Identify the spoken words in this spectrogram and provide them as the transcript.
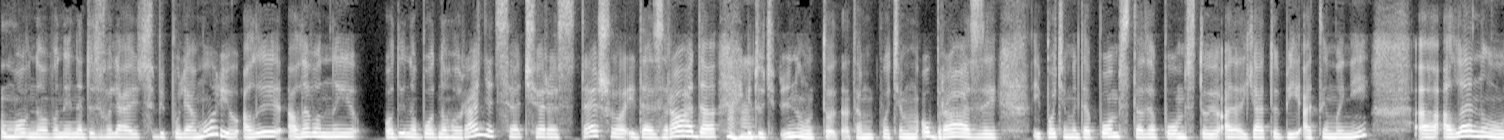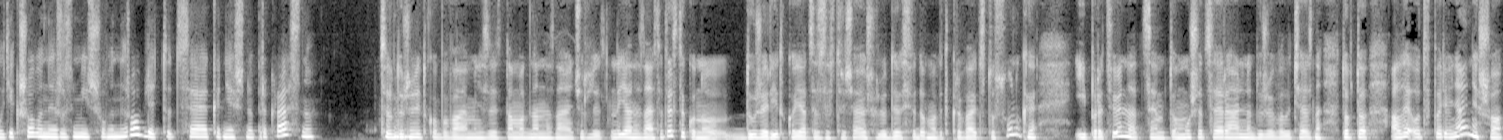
умовно вони не дозволяють собі поліаморію, але, але вони. Один об одного раняться через те, що йде зрада, uh-huh. ідуть ну, то, там потім образи, і потім іде помста за помстою, а я тобі, а ти мені. Але ну, якщо вони розуміють, що вони роблять, то це, звісно, прекрасно. Це дуже рідко буває. Мені здається, там одна не знаю, чи ну, я не знаю статистику, але дуже рідко я це зустрічаю, що люди свідомо відкривають стосунки і працюють над цим, тому що це реально дуже величезна. Тобто, але от в порівнянні, що.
